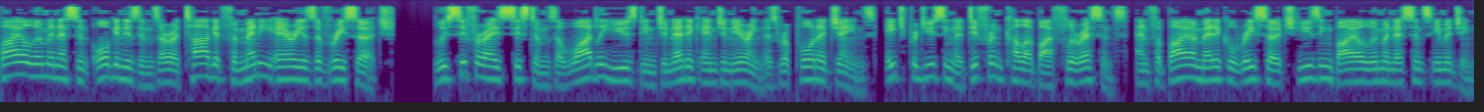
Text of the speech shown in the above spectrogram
Bioluminescent organisms are a target for many areas of research. Luciferase systems are widely used in genetic engineering as reporter genes, each producing a different color by fluorescence, and for biomedical research using bioluminescence imaging.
